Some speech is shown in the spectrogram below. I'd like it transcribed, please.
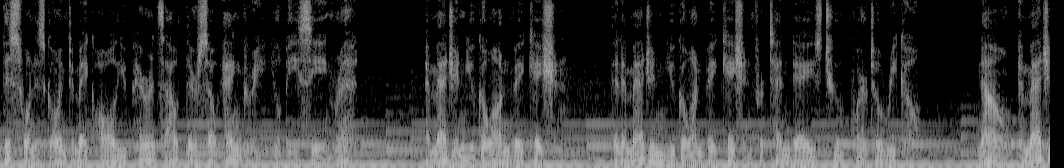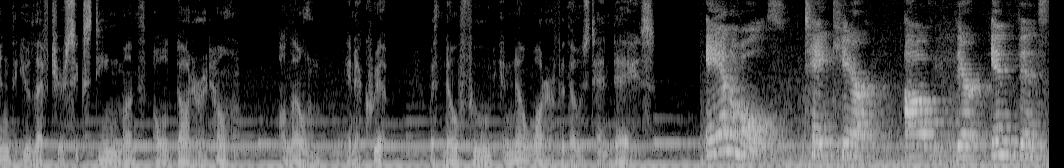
This one is going to make all you parents out there so angry you'll be seeing red. Imagine you go on vacation. Then imagine you go on vacation for 10 days to Puerto Rico. Now imagine that you left your 16 month old daughter at home, alone, in a crib, with no food and no water for those 10 days. Animals take care of their infants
